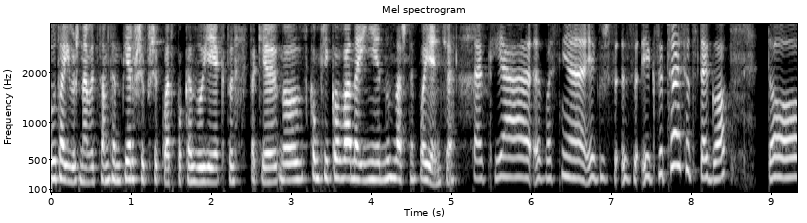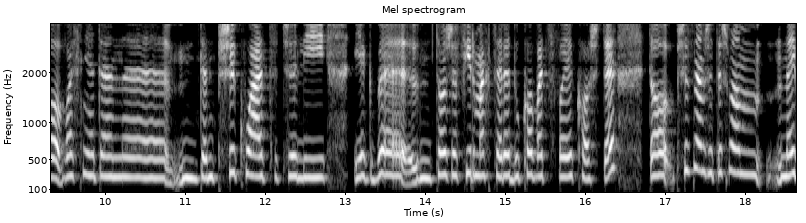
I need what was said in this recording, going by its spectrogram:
tutaj już nawet sam ten pierwszy przykład pokazuje, jak to jest takie no, skomplikowane i niejednoznaczne pojęcie. Tak, ja właśnie jak już jak zaczęłaś od tego, to właśnie ten, ten przykład, czyli jakby to, że firma chce redukować swoje koszty, to przyznam, że też mam naj,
